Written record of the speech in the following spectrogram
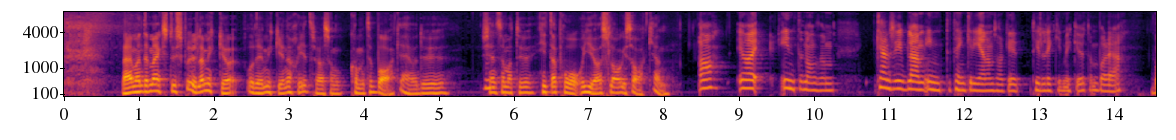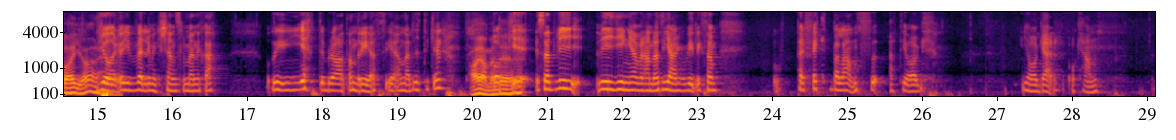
Nej, men det märks, du sprudlar mycket och det är mycket energi tror jag som kommer tillbaka här och du känns Mm. som att du hittar på och gör slag i saken. Ja, jag är inte någon som kanske ibland inte tänker igenom saker tillräckligt mycket utan bara Bara gör. gör. Jag är väldigt mycket känslomänniska. Och det är jättebra att Andreas är analytiker. Ja, ja, och, det, eh, Så att vi, vi gingar varandras yang. Vi liksom, perfekt balans att jag jagar och han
